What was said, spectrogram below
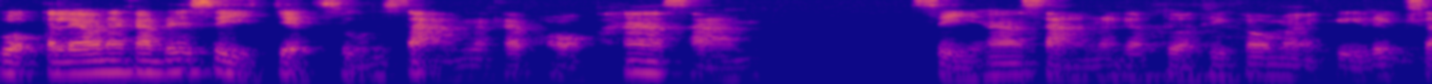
บวกกันแล้วนะครับได้ 4703 นะครับ ออก 53 453นะครับ ตัวที่เข้ามาคือเลข3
